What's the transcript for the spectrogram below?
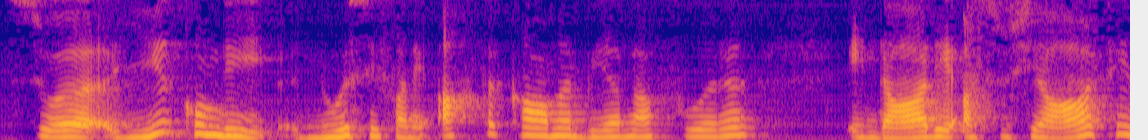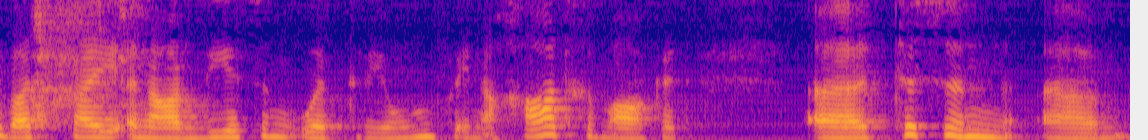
So hier kom die nosie van die agterkamer weer na vore en daardie assosiasie wat sy in haar lesing oor triomf en agaat gemaak het uh tussen ehm um,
